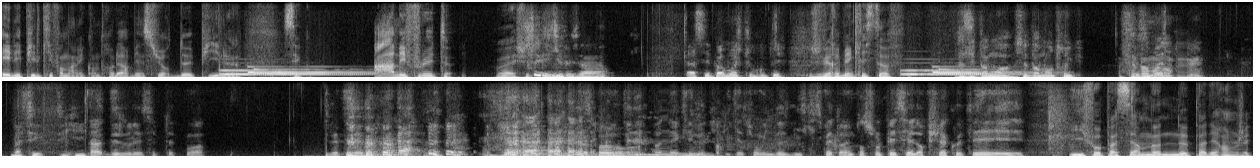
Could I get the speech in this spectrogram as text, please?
et les piles qui font dans les contrôleurs, bien sûr, deux piles. C'est Ah, mais flûte Ouais, je, C'est qui fait ça Ah, c'est pas moi, je te coupé. je verrai bien Christophe. Ah, c'est pas moi, c'est pas mon truc. C'est pas moi non plus. Bah, c'est qui? Ah, désolé, c'est peut-être moi. C'est mon téléphone avec les notifications Windows 10 qui se mettent en même temps sur le PC alors que je suis à côté et Il faut passer en mode ne pas déranger.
